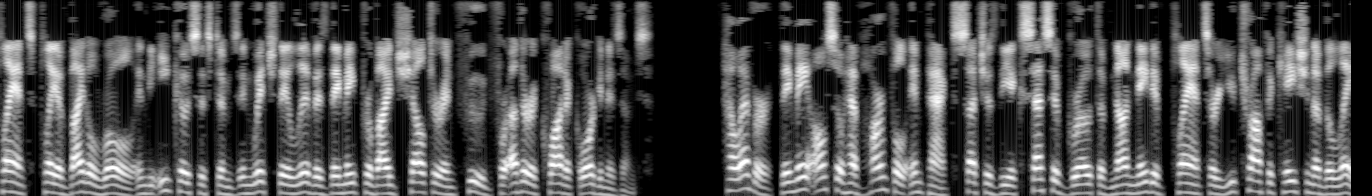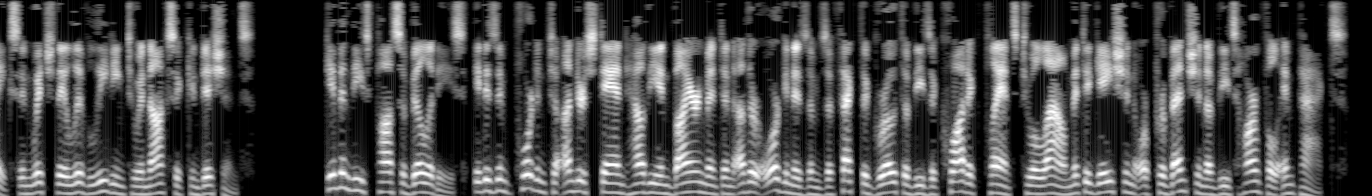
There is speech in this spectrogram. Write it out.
plants play a vital role in the ecosystems in which they live as they may provide shelter and food for other aquatic organisms. However, they may also have harmful impacts such as the excessive growth of non-native plants or eutrophication of the lakes in which they live leading to anoxic conditions. Given these possibilities, it is important to understand how the environment and other organisms affect the growth of these aquatic plants to allow mitigation or prevention of these harmful impacts.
